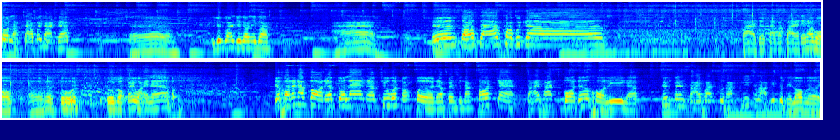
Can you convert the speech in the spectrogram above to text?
ตัวหลังตามไม่ทันครับ เออหยุดก่อนหยุดก่อนหยุดก่อน อ่าหนึ่งสองสามขอบคุณครับป้าเดินตามกันไปนะครับผม เออตูนตูนบอกไม่ไหวแล้ว เดี๋ยวขอแนะนำก่อนนะครับตัวแรกนะครับ ชื่อว่าน้องเปิร์นะครับเป็นสุนัขต้อนแกะสายพันธุ์บอร์เดอร์คอรี่ครับ ซึ่งเป็นสายพันธุ์สุนัขที่ฉลาดที่สุดในโลกเลย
